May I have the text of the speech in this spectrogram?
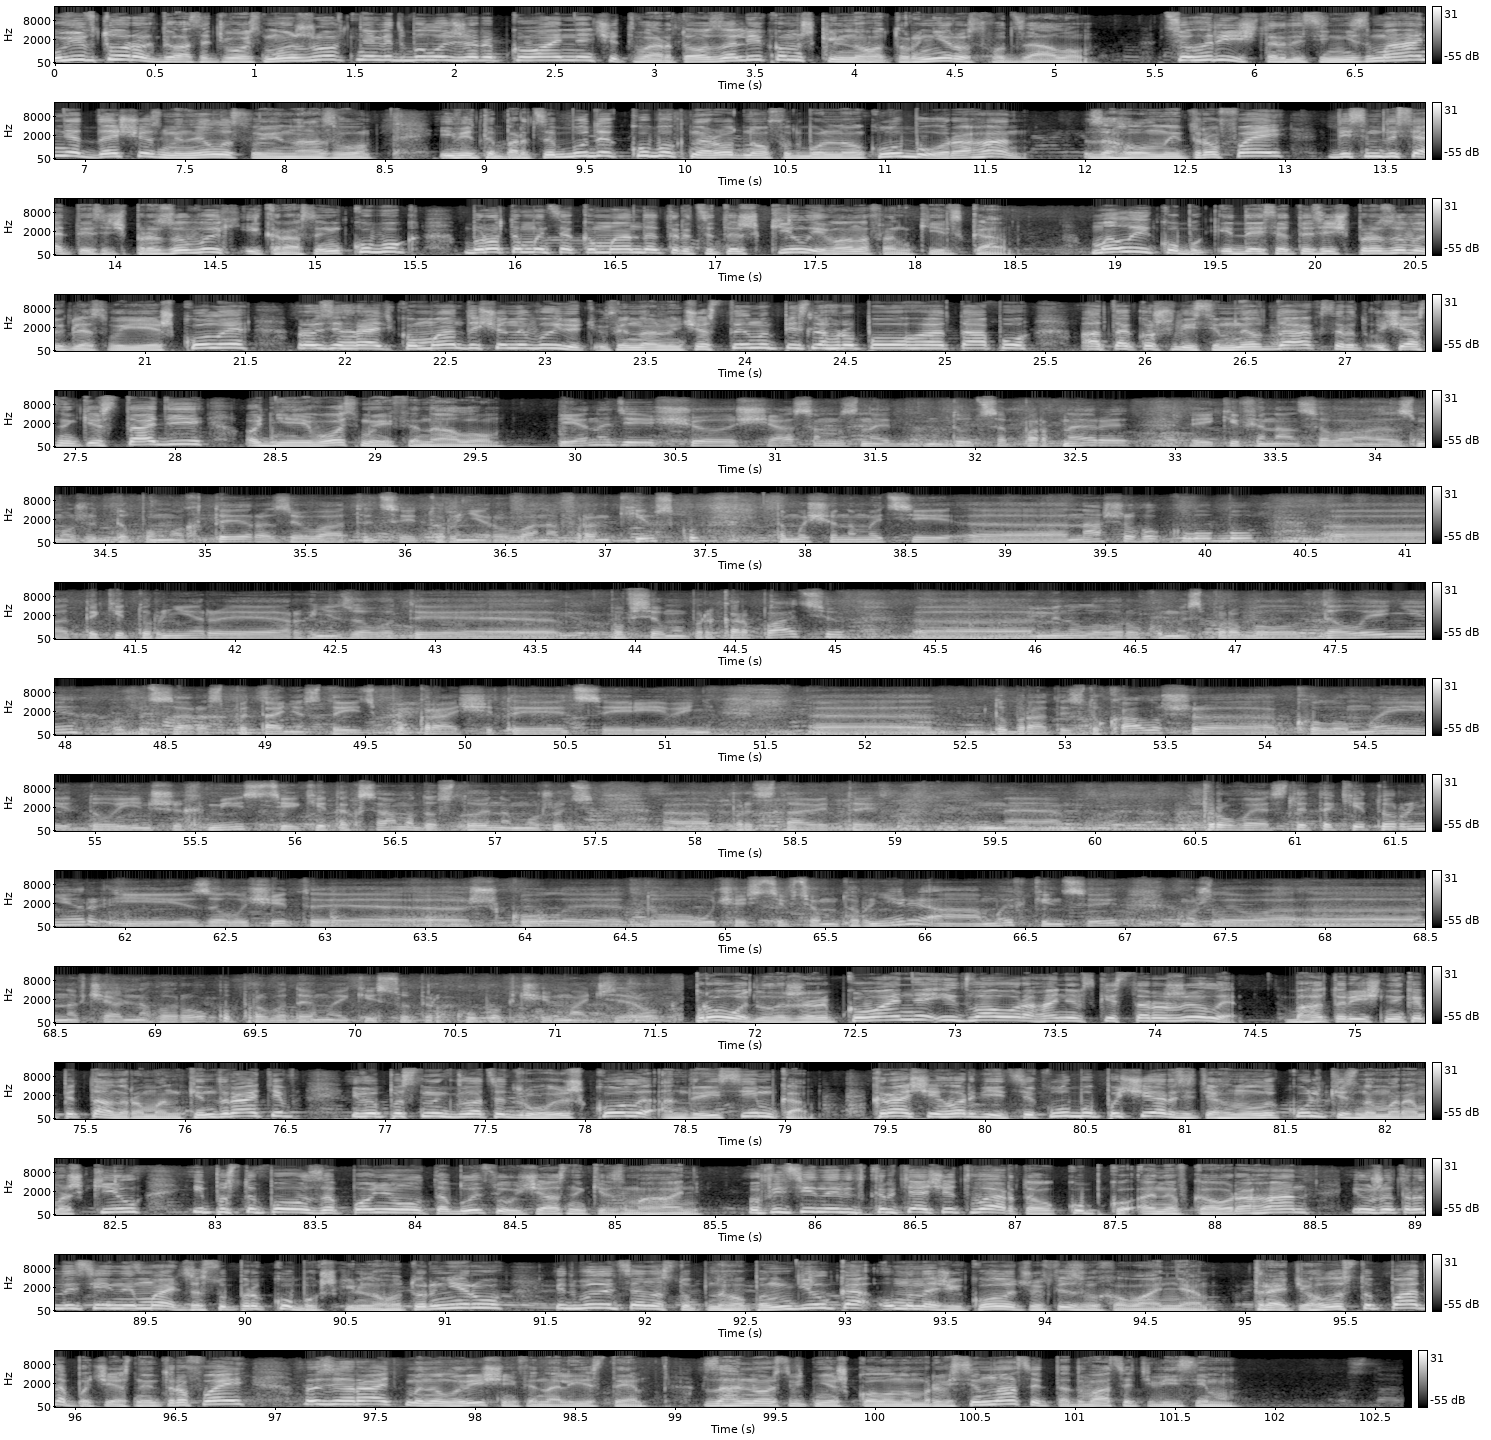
У вівторок, 28 жовтня, відбулось жеребкування четвертого за ліком шкільного турніру з футзалу. Цьогоріч традиційні змагання дещо змінили свою назву. І відтепер це буде Кубок народного футбольного клубу Ураган. За головний трофей 80 тисяч призових і красень кубок боротиметься команда 30 шкіл Івано-Франківська. Малий кубок і 10 тисяч призових для своєї школи розіграють команди, що не вийдуть у фінальну частину після групового етапу, а також 8 невдах серед учасників стадії однієї восьмої фіналу. Я надію, що з часом знайдуться партнери, які фінансово зможуть допомогти розвивати цей турнір Івано-Франківську, тому що на меті е, нашого клубу е, такі турніри організовувати по всьому Прикарпаттю. Е, Минулого року ми спробували в Долині. Зараз питання стоїть покращити цей рівень, добратись до Калуша, Коломиї, до інших місць, які так само достойно можуть представити. Провести такий турнір і залучити е, школи до участі в цьому турнірі. А ми в кінці, можливо, е, навчального року проведемо якийсь суперкубок чи матч зірок. Проводили жеребкування і два ураганівські старожили: багаторічний капітан Роман Кіндратів і випускник 22-ї школи Андрій Сімка. Кращі гвардійці клубу по черзі тягнули кульки з номерами шкіл і поступово заповнювали таблицю учасників змагань. Офіційне відкриття четвертого кубку НФК Ураган і вже традиційний матч за суперкубок шкільного турніру відбудеться наступного понеділка у менеджі коледжу фізвиховання. 3 листопада почесний трофей розіграють минулорічні фіналісти загальноосвітні школи номер 18 та 28.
